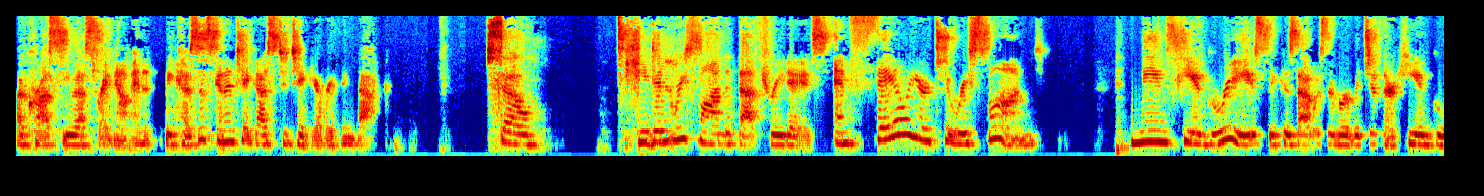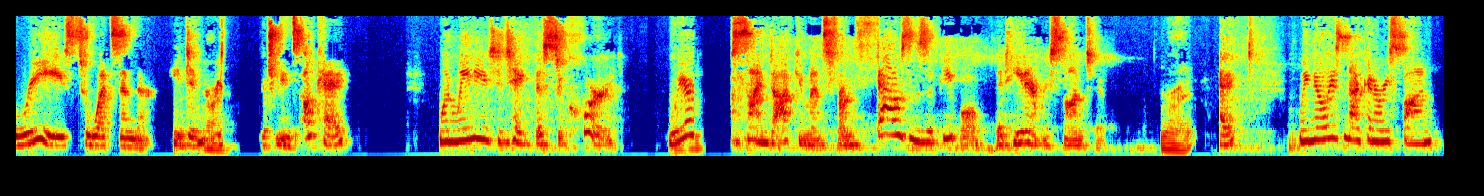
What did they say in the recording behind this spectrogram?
across the U.S. right now, and because it's going to take us to take everything back. So he didn't respond at that three days. And failure to respond means he agrees, because that was the verbiage in there, he agrees to what's in there. He didn't Right. respond, which means, okay, when we need to take this to court, we are signed documents from thousands of people that he didn't respond to. Right. Okay. We know he's not going to respond.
